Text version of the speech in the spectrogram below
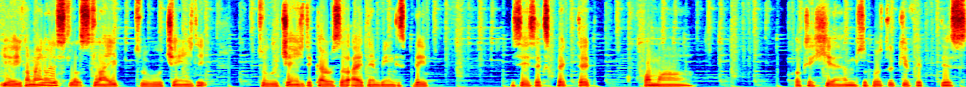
Yeah you can manually sl slide to change the to change the carousel item being displayed it says expected comma okay here i'm supposed to give it this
